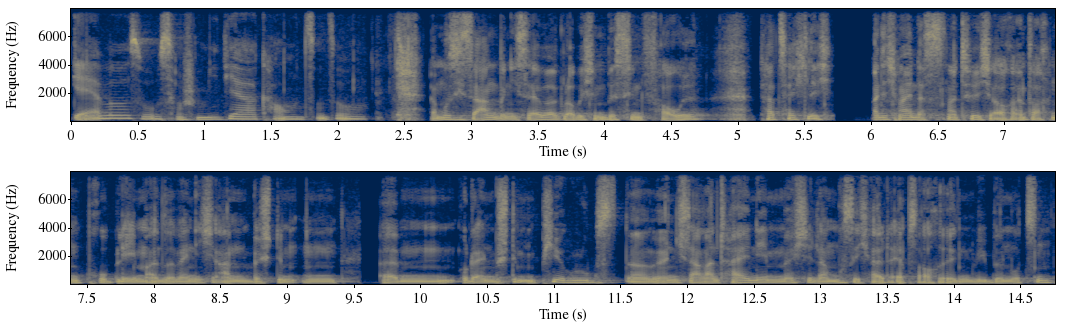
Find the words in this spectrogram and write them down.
gäbe, so Social Media Accounts und so? Da muss ich sagen, bin ich selber, glaube ich, ein bisschen faul tatsächlich. Und ich meine, das ist natürlich auch einfach ein Problem. Also wenn ich an bestimmten ähm, oder in bestimmten Peer Groups, äh, wenn ich daran teilnehmen möchte, dann muss ich halt Apps auch irgendwie benutzen.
